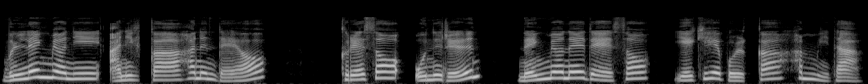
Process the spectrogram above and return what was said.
물냉면이 아닐까 하는데요. 그래서 오늘은 냉면에 대해서 얘기해 볼까 합니다.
